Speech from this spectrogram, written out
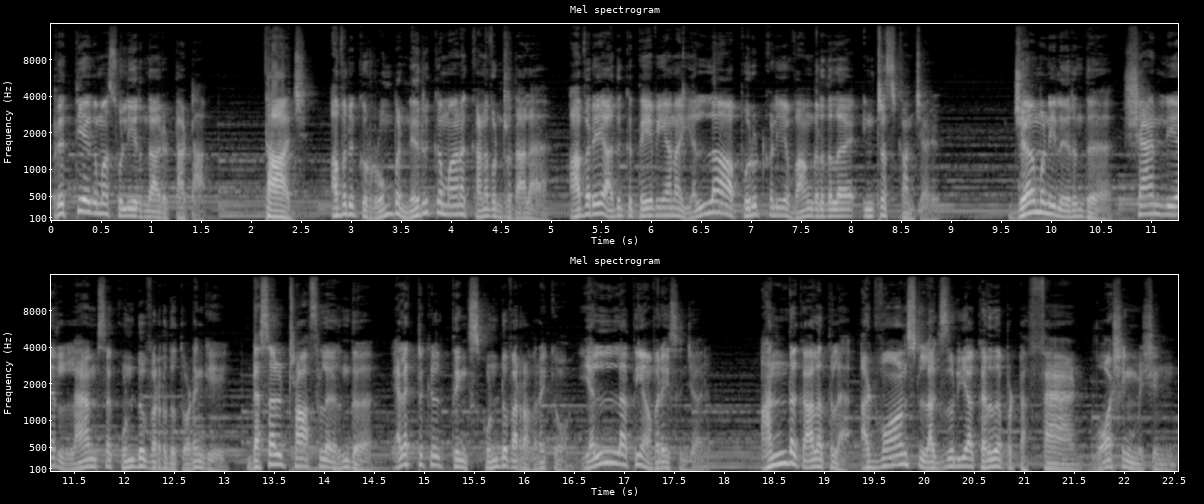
பிரத்யேகமா சொல்லியிருந்தாரு டாடா. தாஜ் அவருக்கு ரொம்ப நெருக்கமான கனவுன்றதால அவரே அதுக்கு தேவையான எல்லா பொருட்களையும் வாங்குறதுல இன்ட்ரெஸ்ட் காமிச்சாரு. ஜெர்மனில இருந்து ஷான்லியர் லேம்ஸை கொண்டு வர்றது தொடங்கி டெசல் ட்ராஃப்ல இருந்து எலக்ட்ரிக்கல் திங்ஸ் கொண்டு வர்ற வரைக்கும் எல்லாத்தையும் அவரே செஞ்சாரு. அந்த காலத்துல அட்வான்ஸ்ட் லக்ஸுரியா கருதப்பட்ட ஃபேன் வாஷிங் மிஷின்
